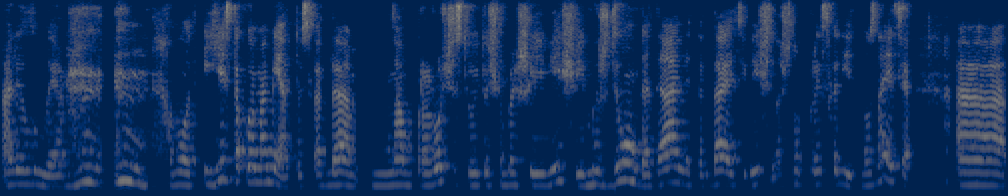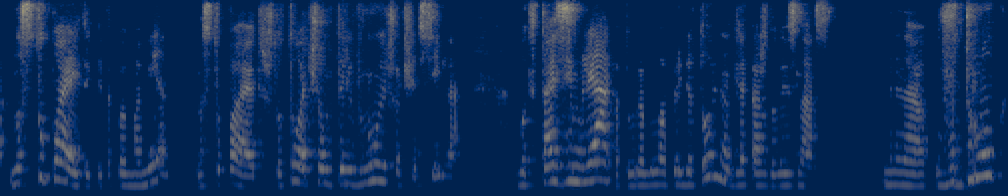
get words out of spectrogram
Аллилуйя. Вот. И есть такой момент, то есть когда нам пророчествуют очень большие вещи, и мы ждем годами, когда эти вещи начнут происходить. Но знаете, э, наступает таки такой момент, наступает, что то, о чем ты ревнуешь очень сильно – вот та земля, которая была приготовлена для каждого из нас, вдруг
